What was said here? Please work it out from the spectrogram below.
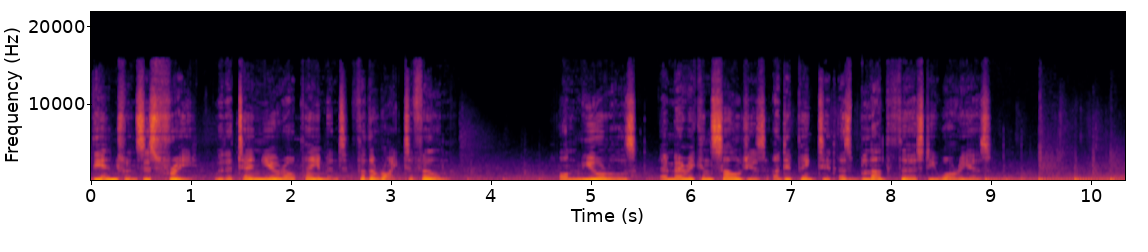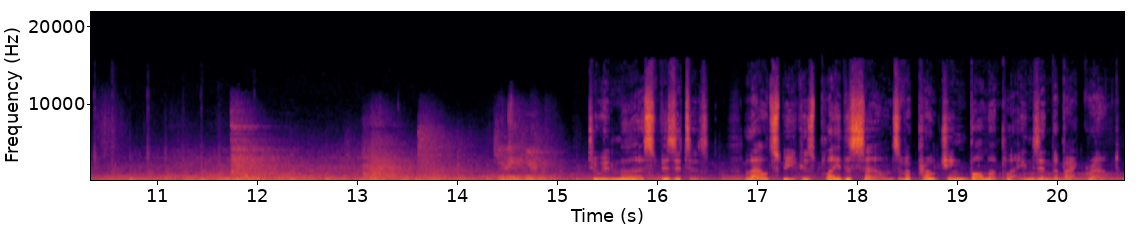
The entrance is free with a 10 euro payment for the right to film. On murals, American soldiers are depicted as bloodthirsty warriors. To immerse visitors, loudspeakers play the sounds of approaching bomber planes in the background.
